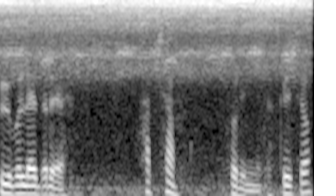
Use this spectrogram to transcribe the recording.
풀벌레들의 합참 소리입니다. 그렇죠?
